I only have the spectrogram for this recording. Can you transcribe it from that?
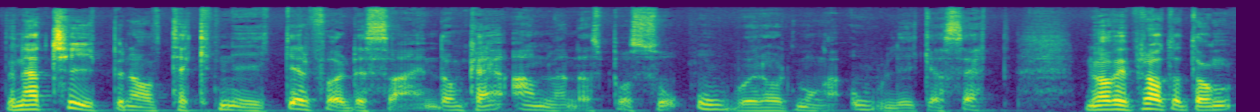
den här typen av tekniker för design, de kan ju användas på så oerhört många olika sätt. Nu har vi pratat om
